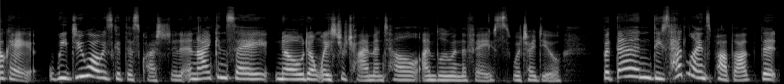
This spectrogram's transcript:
Okay, we do always get this question, and I can say, no, don't waste your time until I'm blue in the face, which I do. But then these headlines pop up that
